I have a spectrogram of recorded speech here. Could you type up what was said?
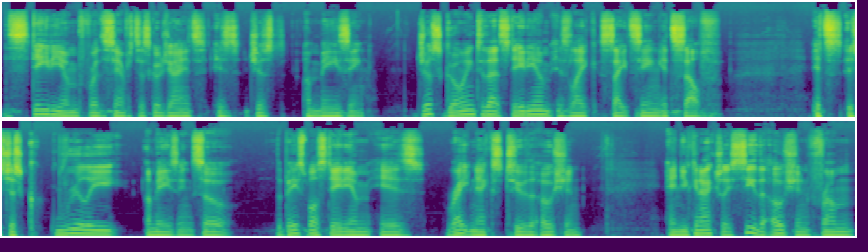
the stadium for the San Francisco Giants is just amazing. Just going to that stadium is like sightseeing itself. It's it's just really amazing. So the baseball stadium is right next to the ocean, and you can actually see the ocean from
